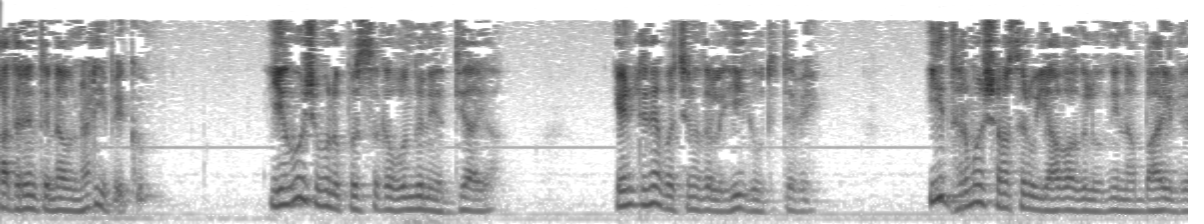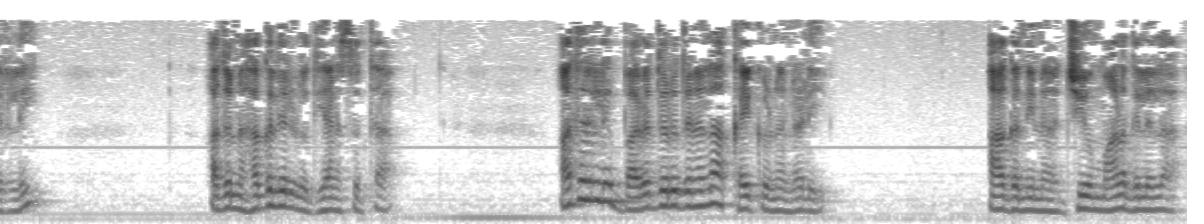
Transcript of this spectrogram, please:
ಅದರಂತೆ ನಾವು ನಡೆಯಬೇಕು. ಯಹೋಶವನ ಪುಸ್ತಕ ಒಂದನೇ ಅಧ್ಯಾಯ ಎಂಟನೇ ವಚನದಲ್ಲಿ ಹೀಗೆ ಓದುತ್ತೇವೆ. ಈ ಧರ್ಮಶಾಸ್ತ್ರವು ಯಾವಾಗಲೂ ನಿನ್ನ ಬಾಯಲ್ಲಿರಲಿ, ಅದನ್ನು ಹಗಲಿರಲು ಧ್ಯಾನಿಸುತ್ತಾ, ಅದರಲ್ಲಿ ಬರೆದಿರುವುದನ್ನೆಲ್ಲ ಕೈಕೊಂಡು ನಡಿ. ಆಗ ನಿನ್ನ ಜೀವಮಾನದಲ್ಲೆಲ್ಲ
